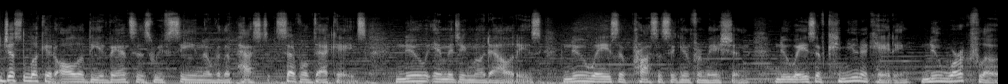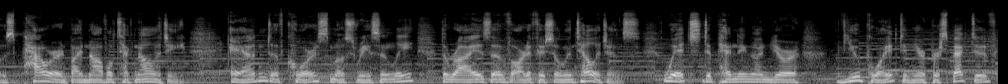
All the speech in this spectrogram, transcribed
Just look at all of the advances we've seen over the past several decades. New imaging modalities, new ways of processing information, new ways of communicating, new workflows powered by novel technology. And, of course, most recently, the rise of artificial intelligence, which, depending on your viewpoint and your perspective,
